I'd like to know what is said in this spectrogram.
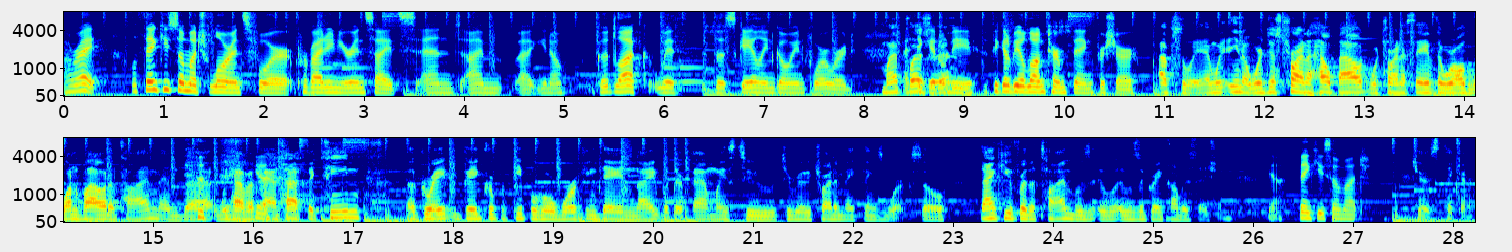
All right. Well, thank you so much, Lawrence, for providing your insights, and I'm, uh, you know, good luck with the scaling going forward. My pleasure. I think it'll be, I think it'll be a long term thing for sure. Absolutely, and we, you know, we're just trying to help out. We're trying to save the world one vial at a time, and uh, we have a yeah. fantastic team, a great, great group of people who are working day and night with their families to to really try to make things work. So, thank you for the time. It was it was a great conversation. Yeah, thank you so much. Cheers. Take care.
